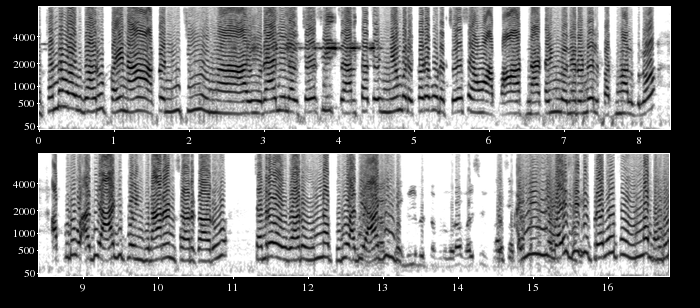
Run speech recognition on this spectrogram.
చంద్రబాబు గారు పైన అక్కడి నుంచి ఈ ర్యాలీలో చేసి అంతా మేము కూడా ఇక్కడ కూడా చేసాము. ఆ- నా టైంలోనే రెండు వేల పద్నాలుగులో. అప్పుడు అది ఆగిపోయింది నారాయణ సార్ గారు. చంద్రబాబు గారు ఉన్నప్పుడు అది ఆగింది. వైసీపీ ప్రభుత్వం ఉన్నప్పుడు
